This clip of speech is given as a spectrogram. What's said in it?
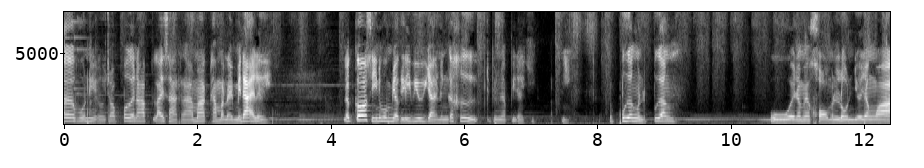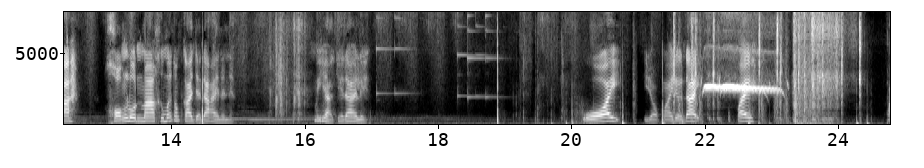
อผมเห็นขอชอปเปอร์นะครับไร้สาระมากทำอะไรไม่ได้เลย แล้วก็สิ่งที่ผมอยากรีวิวอย่างหนึ่งก็คือ จะเป็นนับปิดอาคินี่เปลืองมันเปลือง โอ้ยทำไมของมันหล่นเยอะจังวะ ของหล่นมาคือไม่ต้องการจะได้นั่นเนี่ย ไม่อยากจะได้เลย โอ้ยดอกไม้เดินได้ ไป ไป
